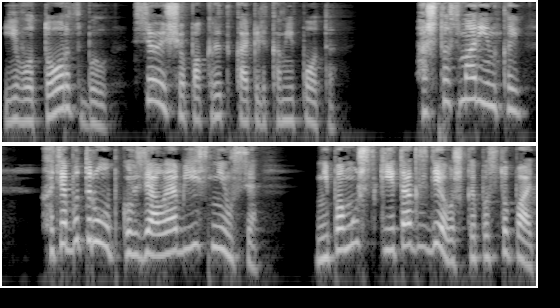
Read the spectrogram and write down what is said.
Его торс был все еще покрыт капельками пота. «А что с Маринкой? Хотя бы трубку взял и объяснился. Не по-мужски так с девушкой поступать».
